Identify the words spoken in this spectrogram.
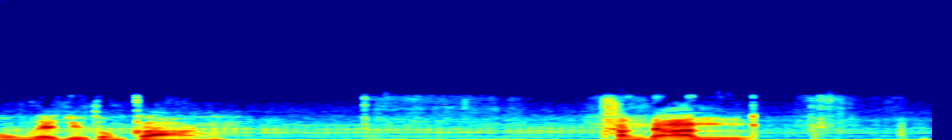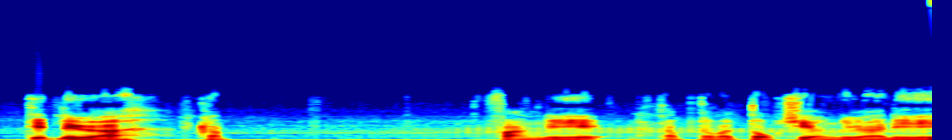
องค์เล็กอยู่ตรงกลาง ทางด้านทิศเหนือครับฝั่งนี้นะครับตะวันตกเฉียงเหนือนี้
